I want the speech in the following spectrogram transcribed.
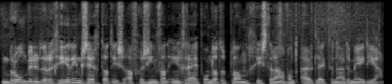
Een bron binnen de regering zegt dat is afgezien van ingrijpen... omdat het plan gisteravond uitlekte naar de media.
